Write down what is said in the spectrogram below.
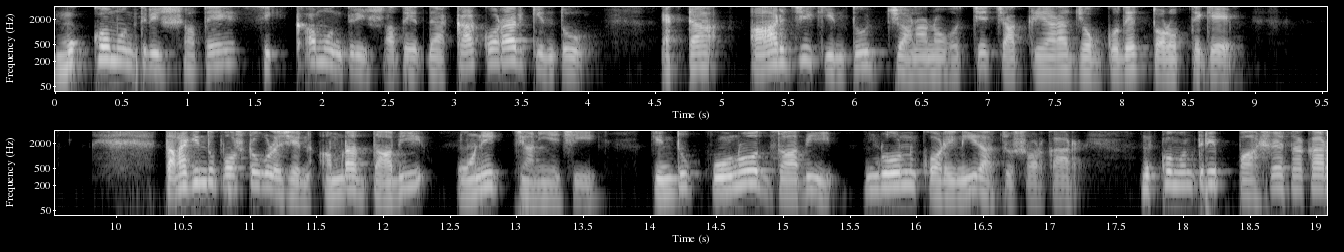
মুখ্যমন্ত্রীর সাথে, শিক্ষামন্ত্রীর সাথে দেখা করার কিন্তু একটা আর্জি কিন্তু জানানো হচ্ছে চাকরিহারা যোগ্যদের তরফ থেকে। তারা কিন্তু স্পষ্ট করেছেন, আমরা দাবি অনেক জানিয়েছি, কিন্তু কোনো দাবি পূরণ করেনি রাজ্য সরকার। মুখ্যমন্ত্রী পাশে থাকার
